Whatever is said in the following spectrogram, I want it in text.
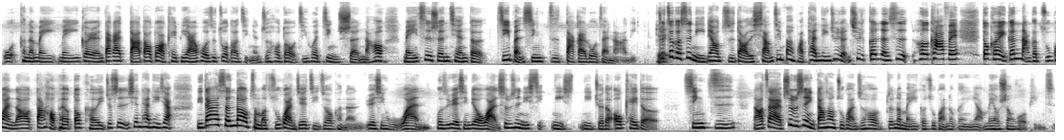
我可能每每一个人大概达到多少 KPI，或者是做到几年之后都有机会晋升，然后每一次升迁的基本薪资大概落在哪里？就这个是你一定要知道的，想尽办法探听，去人去跟人事喝咖啡都可以，跟哪个主管然后当好朋友都可以，就是先探听一下，你大概升到怎么主管阶级之后，可能月薪五万或是月薪六万，是不是你喜你你觉得 OK 的薪资？然后再是不是你当上主管之后，真的每一个主管都跟你一样没有生活品质，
